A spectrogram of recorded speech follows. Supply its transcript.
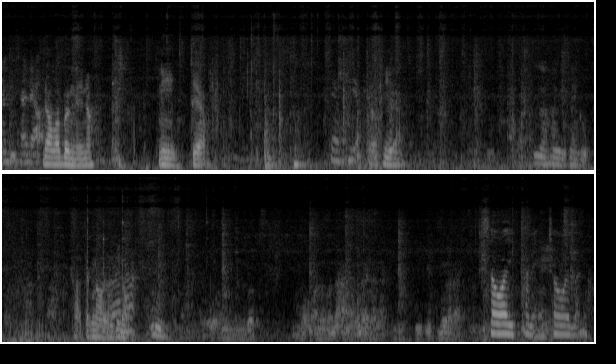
จังสิใช้แล้วเดี๋ยวมาเบิ่งเลยเนาะ นี่แจวแซ่บเพียแจวเพียเกลือให้ใส่ลูกถาจากหน่อยนะพี่น้องอืมซอยแผนกซอยบัดนี้แ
